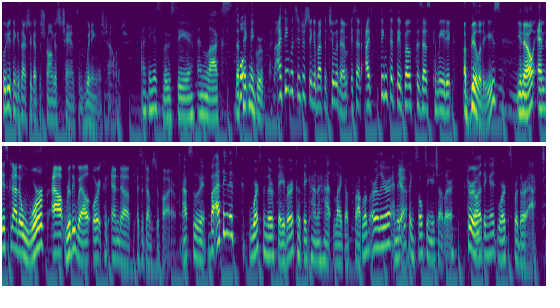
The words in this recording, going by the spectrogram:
who do you think has actually got the strongest chance of winning this challenge? I think it's Loosey and Luxx, the Well- pick me group. I think what's interesting about the two of them is that I think that they both possess comedic abilities, mm-hmm. you know, and this could either work out really well or it could end up as a dumpster fire. Absolutely. But I think this works in their favor because they kind of had like a problem earlier and they're Yeah. just insulting each other. True. So I think it works for their act.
